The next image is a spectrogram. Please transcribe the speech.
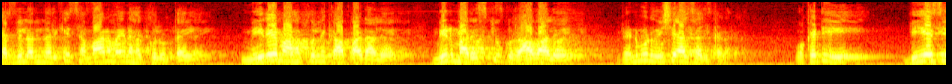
సభ్యులందరికీ సమానమైన హక్కులు ఉంటాయి మీరే మా హక్కుల్ని కాపాడాలి. మీరు మా రెస్క్యూకు రావాలి. రెండు మూడు విషయాలు సార్ ఇక్కడ. ఒకటి బిఎస్సి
